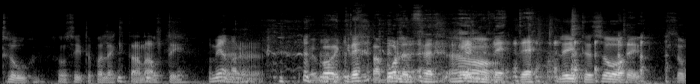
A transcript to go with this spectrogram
tror, som sitter på läktaren alltid. Vad menar du? Jag bara greppa bollen för helvete! Ja, lite så. Typ, så.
